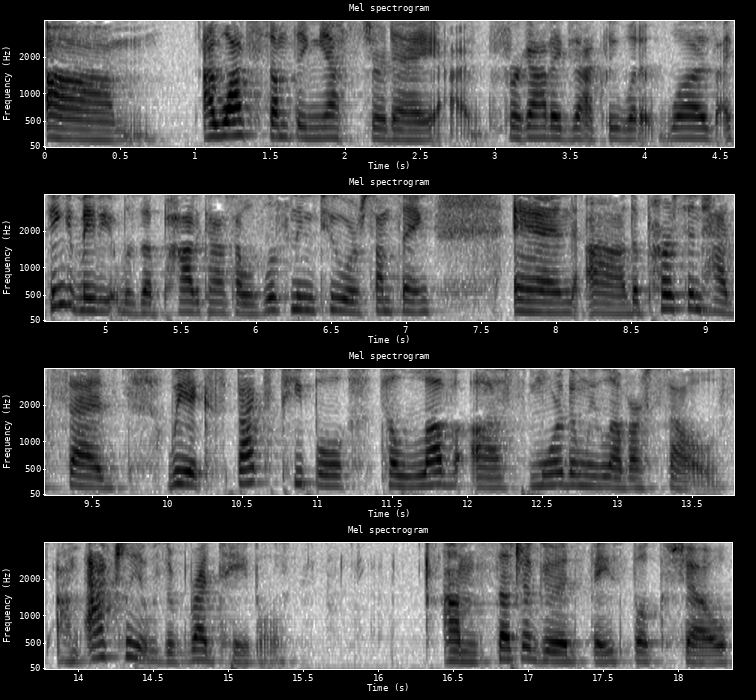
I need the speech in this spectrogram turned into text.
Um, I watched something yesterday. I forgot exactly what it was. I think maybe it was a podcast I was listening to or something. And uh, the person had said, We expect people to love us more than we love ourselves. Um, actually, it was the Red Table. um, such a good Facebook show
